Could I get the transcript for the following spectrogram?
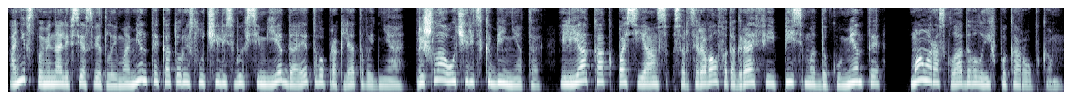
Они вспоминали все светлые моменты, которые случились в их семье до этого проклятого дня. Пришла очередь кабинета. Илья, как пасьянс, сортировал фотографии, письма, документы. Мама раскладывала их по коробкам.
